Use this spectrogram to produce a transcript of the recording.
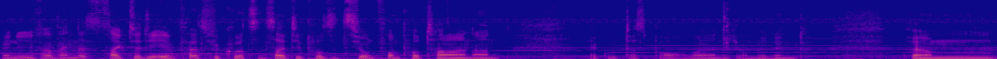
Wenn du ihn verwendest, zeigt er dir ebenfalls für kurze Zeit die Position von Portalen an. Ja gut, das brauchen wir ja nicht unbedingt. Ähm,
